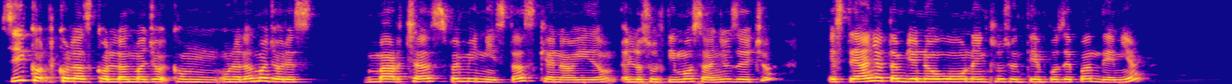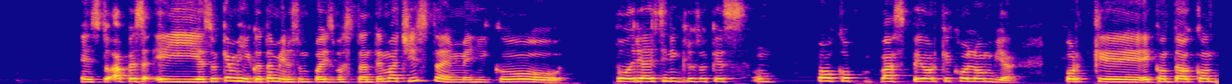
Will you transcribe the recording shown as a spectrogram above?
Sí, con, con las, con, las mayor, con una de las mayores marchas feministas que han habido en los últimos años, de hecho. Este año también hubo una incluso en tiempos de pandemia. Esto, a pesar, y eso que México también es un país bastante machista. En México podría decir incluso que es un poco más peor que Colombia, porque he contado con,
